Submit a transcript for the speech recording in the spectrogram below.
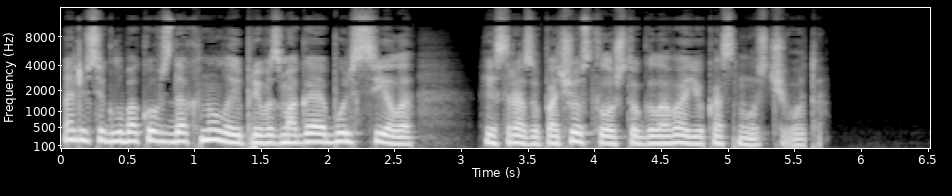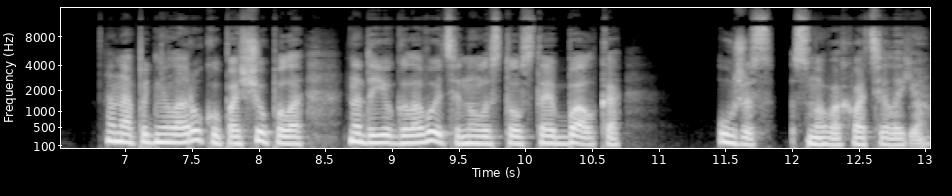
Алюся глубоко вздохнула и, превозмогая боль, села, и сразу почувствовала, что голова ее коснулась чего-то. Она подняла руку, пощупала, над ее головой тянулась толстая балка. Ужас снова охватил ее.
